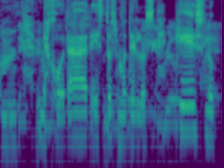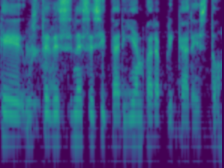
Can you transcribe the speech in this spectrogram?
um, mejorar estos modelos, ¿qué es lo que ustedes necesitarían para aplicar esto?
